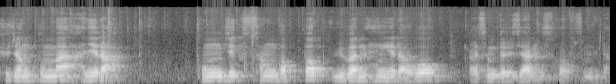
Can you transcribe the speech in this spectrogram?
규정뿐만 아니라 공직선거법 위반 행위라고 말씀드리지 않을 수가 없습니다.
